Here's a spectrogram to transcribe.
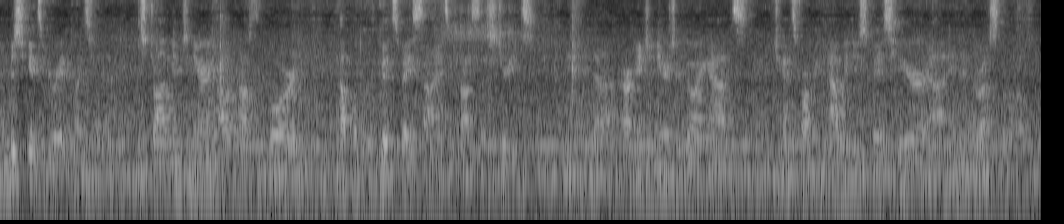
And Michigan's a great place for that. Strong engineering all across the board, coupled with good space science across the streets. And our engineers are going out and transforming how we do space here and in the rest of the world.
